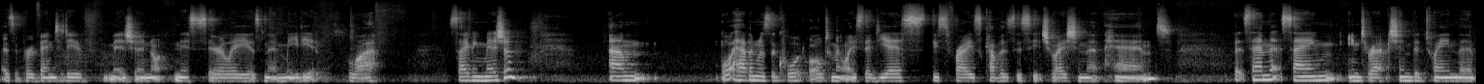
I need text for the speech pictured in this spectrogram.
as a preventative measure, not necessarily as an immediate life saving measure. Um, what happened was the court ultimately said yes, this phrase covers the situation at hand. But Sam, that same interaction between the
